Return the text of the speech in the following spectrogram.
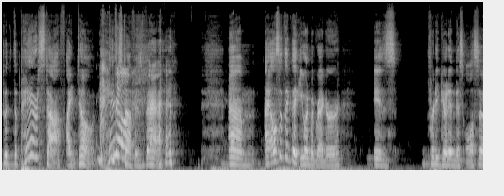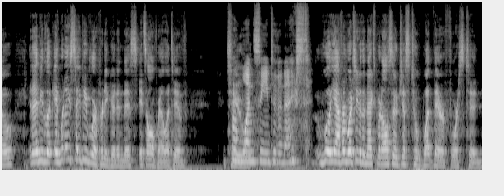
But the pear stuff, I don't. The pear don't. stuff is bad. um, I also think that Ewan McGregor is pretty good in this also. And I mean, look, and when I say people are pretty good in this, it's all relative. To, From one scene to the next. well, yeah, from one scene to the next, but also just to what they're forced to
